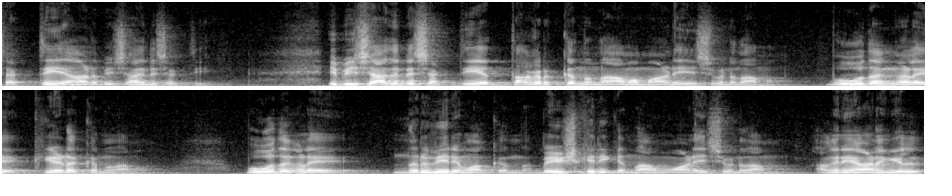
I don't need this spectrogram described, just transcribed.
ശക്തിയാണ് പിശാജിന്റെ ശക്തി. ഈ പിശാജിന്റെ ശക്തിയെ തകർക്കുന്ന നാമമാണ് യേശുവിന്റെ നാമം. ഭൂതങ്ങളെ കീഴടക്കുന്ന നാമം. ഭൂതങ്ങളെ നിർവീര്യമാക്കുന്ന ബഹിഷ്കരിക്കുന്ന നാമമാണ് യേശുവിന്റെ നാമം. അങ്ങനെയാണെങ്കിൽ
